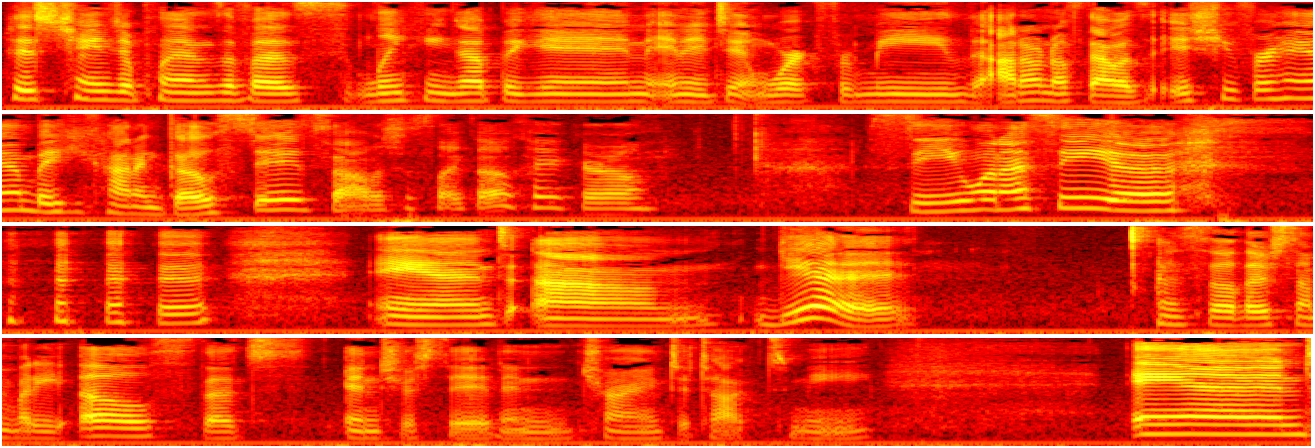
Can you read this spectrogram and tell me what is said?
his change of plans of us linking up again and it didn't work for me. I don't know if that was an issue for him, but he kind of ghosted. So I was just like, okay, girl, see you when I see you. and um, yeah. And so there's somebody else that's interested in trying to talk to me. And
